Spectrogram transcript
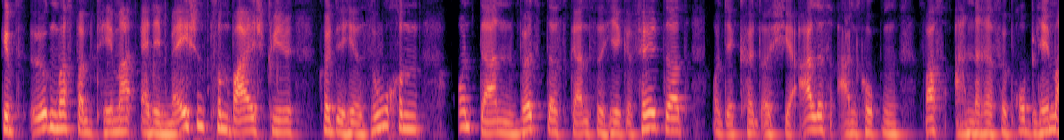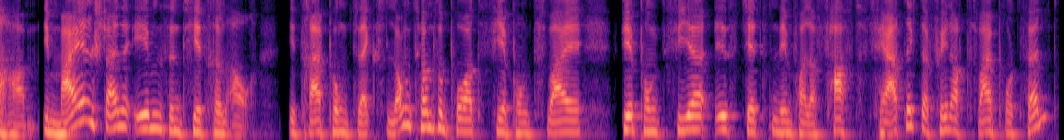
Gibt es irgendwas beim Thema Animation zum Beispiel, könnt ihr hier suchen und dann wird das Ganze hier gefiltert und ihr könnt euch hier alles angucken, was andere für Probleme haben. Die Meilensteine eben sind hier drin auch. Die 3.6 Long-Term Support, 4.2, 4.4 ist jetzt in dem Falle fast fertig, da fehlen noch 2%.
